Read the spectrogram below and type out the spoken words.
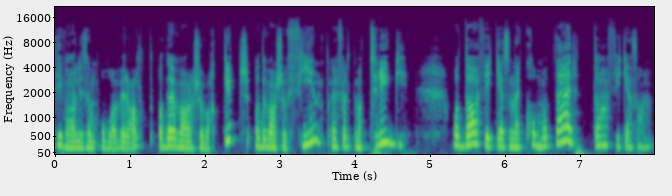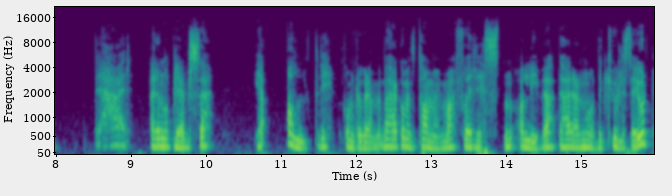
de var liksom overalt. Og det var så vakkert, og det var så fint, og jeg følte meg trygg. Og da fikk jeg sånn, jeg kom opp der, da fikk jeg sånn Det her er en opplevelse jeg aldri kommer til å glemme. Det her kommer jeg til å ta med meg for resten av livet. Det her er noe av det kuleste jeg har gjort.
